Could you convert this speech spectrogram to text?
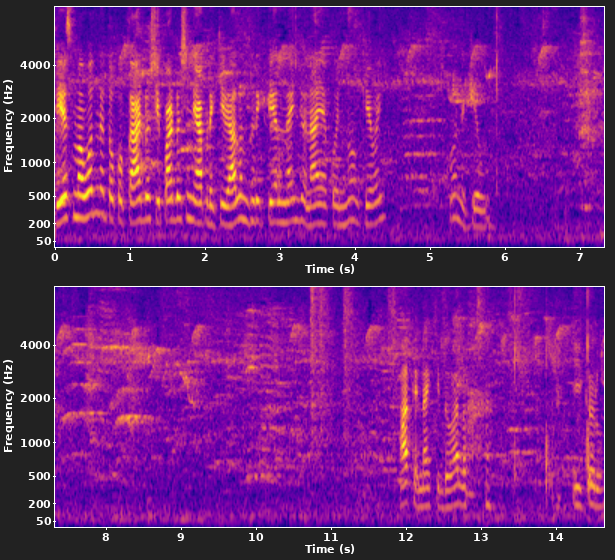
દેશમાં હોત ને તો કોઈ કાડોશી પાડોશીને આપણે કહેવાય હાલો ને ઘડીક તેલ નાખ્યો ને અહીંયા કોઈ ન કહેવાય. કોને કેવું હાથે નાખી દો હાલો. એ કરું.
